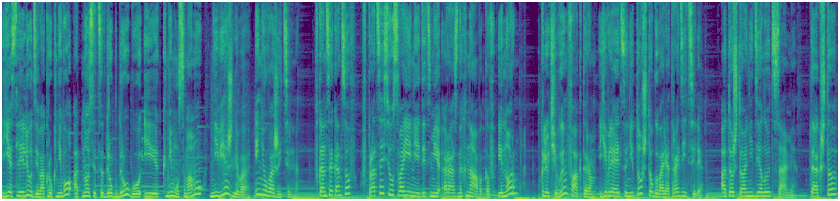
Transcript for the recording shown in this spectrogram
если люди вокруг него относятся друг к другу и к нему самому невежливо и неуважительно. В конце концов, в процессе усвоения детьми разных навыков и норм Ключевым фактором является не то, что говорят родители, а то, что они делают сами. Так что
